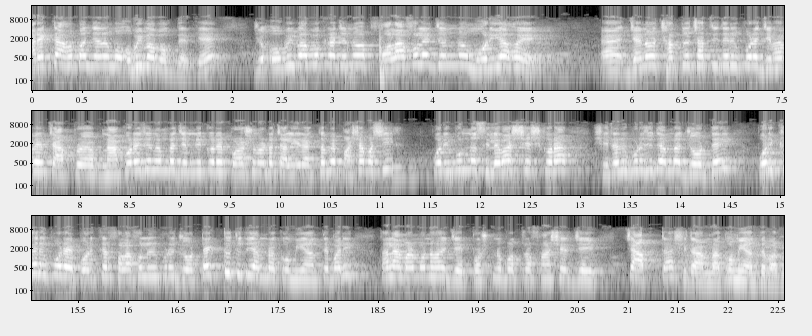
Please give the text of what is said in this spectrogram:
আরেকটা আহ্বান জানাব অভিভাবকদেরকে, যে অভিভাবকরা যেন ফলাফলের জন্য মরিয়া হয়ে যেন ছাত্রছাত্রীদের উপরে যেভাবে চাপ প্রয়োগ না করে, যেন আমরা যেমনি করে পড়াশোনাটা চালিয়ে রাখতে হবে, পাশাপাশি পরিপূর্ণ সিলেবাস শেষ করা, সেটার উপরে যদি আমরা জোর দেই, পরীক্ষার উপরে, পরীক্ষার ফলাফলের উপরে জোরটা একটু যদি আমরা কমিয়ে আনতে পারি, তাহলে আমার মনে হয় যে প্রশ্নপত্র ফাঁসের যে চাপটা, সেটা আমরা কমিয়ে আনতে পারব।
